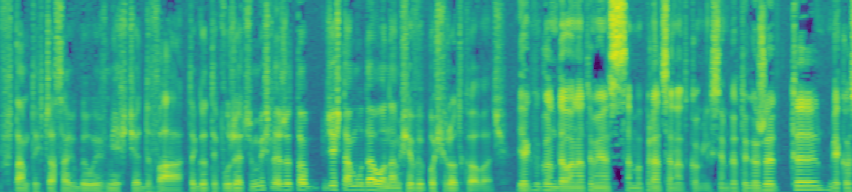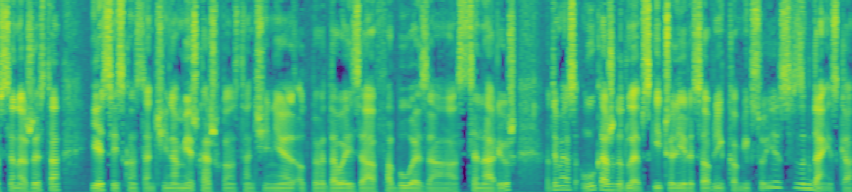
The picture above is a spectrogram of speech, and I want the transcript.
w tamtych czasach były w mieście dwa, tego typu rzeczy. Myślę, że to gdzieś tam udało nam się wypośrodkować. Jak wyglądała natomiast sama praca nad komiksem? Dlatego, że ty jako scenarzysta jesteś z Konstancina, mieszkasz w Konstancinie, odpowiadałeś za fabułę, za scenariusz, natomiast Łukasz Godlewski, czyli rysownik komiksu, jest z Gdańska.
